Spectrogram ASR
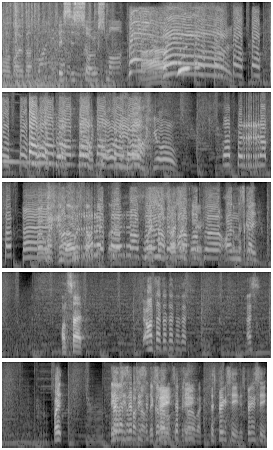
Oh, Avova. This is so smart. Let's go. No, stop, stop. West up, west up, Here. up uh, on the sky. On side. Outside, outside, outside. Nice. Wait. They gotta come back now. They gotta come back. now. Let's bring C. Let's bring C.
